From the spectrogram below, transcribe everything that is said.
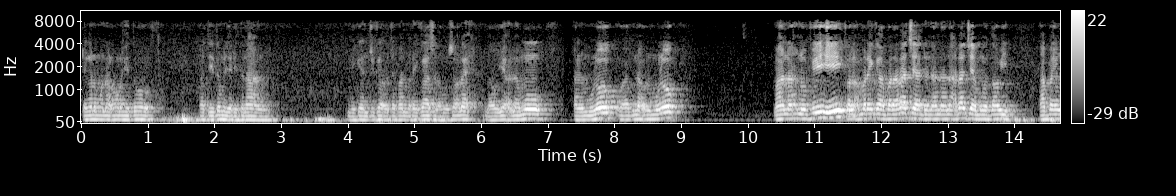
dengan mengenal Allah itu. Hati itu menjadi tenang. Demikian juga ucapan mereka salamu soleh, lau ya'lamu al-muluk wa abnaul muluk. Mana nufihi kalau mereka para raja dan anak-anak raja mengetahui apa yang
